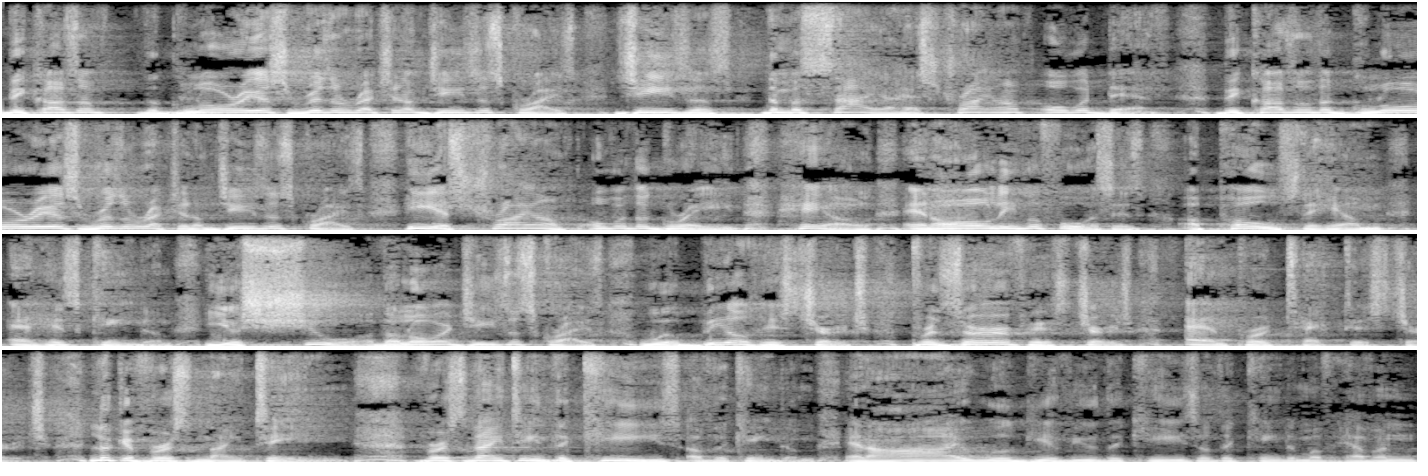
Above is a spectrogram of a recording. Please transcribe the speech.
Because of the glorious resurrection of Jesus Christ, Jesus, the Messiah, has triumphed over death. Because of the glorious resurrection of Jesus Christ, he has triumphed over the grave, hell, and all evil forces opposed to him and his kingdom. Yeshua, the Lord Jesus Christ, will build his church, preserve his church, and protect his church. Look at verse 19. Verse 19, the keys of the kingdom. And I will give you the keys of the kingdom of heaven.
